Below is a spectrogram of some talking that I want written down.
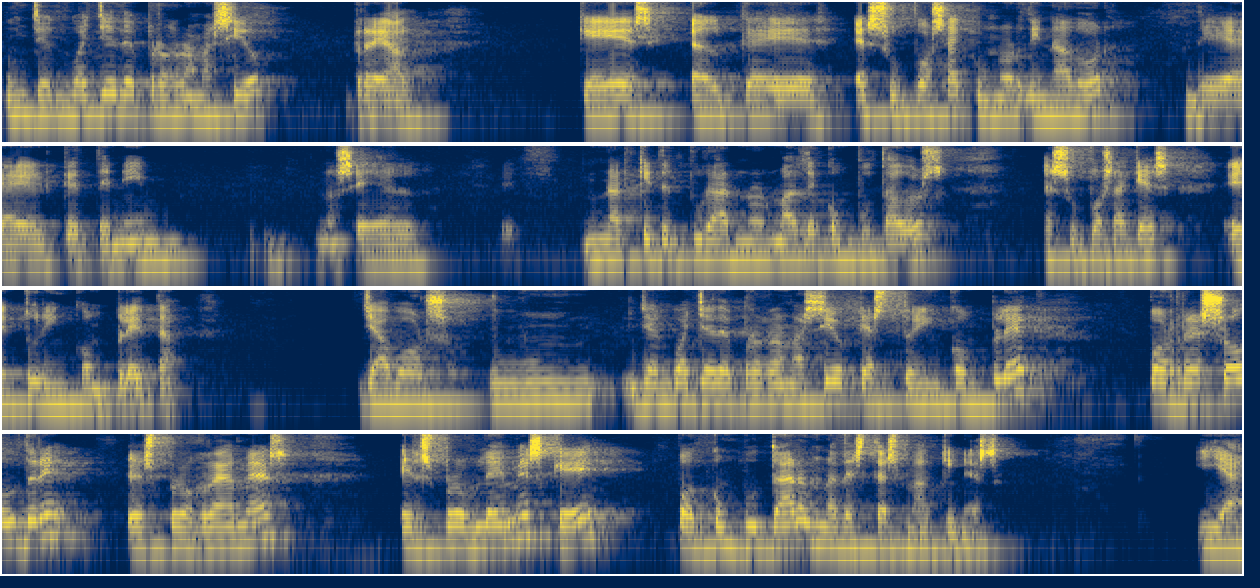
un llenguatge de programació real, que és el que es suposa que un ordinador del que tenim, no sé, el, una arquitectura normal de computadors es suposa que és eh, Turing completa. Llavors, un llenguatge de programació que és Turing complet pot resoldre els programes, els problemes que pot computar una d'aquestes màquines. Hi ha,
